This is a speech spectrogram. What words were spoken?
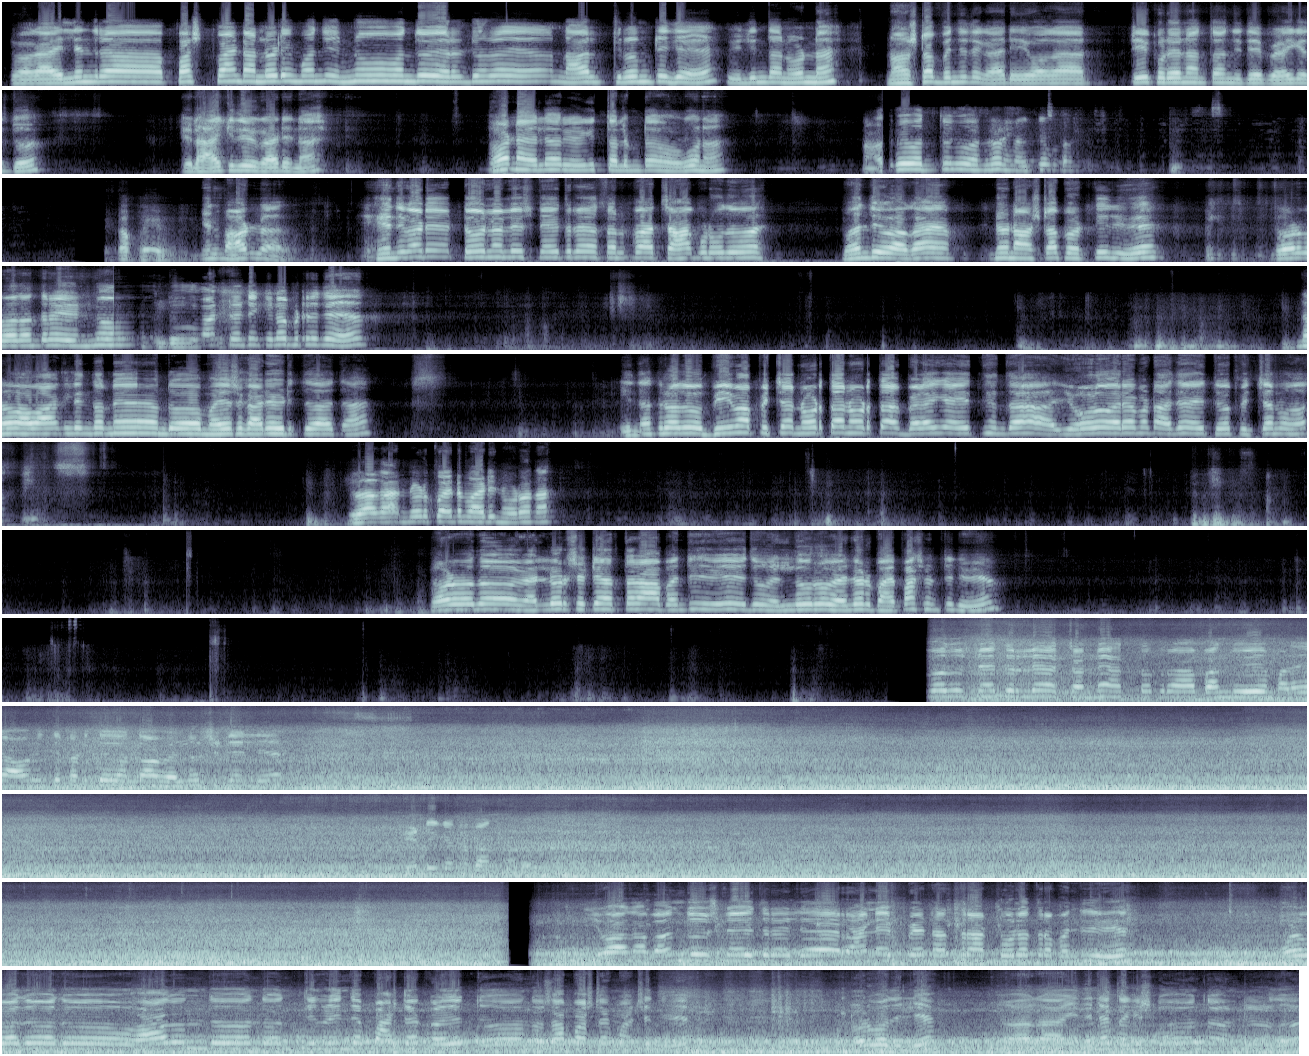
ಇವಾಗ ಇಲ್ಲಿಂದ್ರ ಫಸ್ಟ್ ಪಾಯಿಂಟ್ ಅನ್ಲೋಡಿಂಗ್ ಬಂದು ಇನ್ನೂ ಒಂದು ಎರಡು ನೂರ ನಾಲ್ಕು ಕಿಲೋಮೀಟರ್ ಇದೆ. ಇಲ್ಲಿಂದ ನೋಡೋಣ ನಾನ್ ಸ್ಟಾಪ್ ಬಂದಿದೆ ಗಾಡಿ. ಇವಾಗ ಟೀ ಕುಡಿಯೋಣ ಅಂತ ಒಂದಿದೆ ಬೆಳಗ್ಗೆದ್ದು. ಇಲ್ಲಿ ಹಾಕಿದೀವಿ ಗಾಡಿನ. ನೋಡೋಣ ಎಲ್ಲರೂ ಹೋಗಿ ಅಲ್ಲಿ ಮಟ ಹೋಗೋಣ. ಇವತ್ತು ಮಾಡ್ಲ? ಹಿಂದ್ಗಡೆ ಟೋಲ್ನಲ್ಲಿ ಸ್ನೇಹಿತರೆ ಸ್ವಲ್ಪ ಚಹಾ ಕುಡುವುದು ಬಂದ್ ಇವಾಗ ಇನ್ನು ನಾಷ್ಟಾ ಪಡ್ತಿದೀವಿ. ನೋಡ್ಬೋದಂದ್ರೆ ಇನ್ನು ಒನ್ ಟ್ವೆಂಟಿ ಕಿಲೋಮೀಟರ್ ಇದೆ. ನಾವು ಅವಾಗ್ಲಿಂದನೆ ಒಂದು ಮಹೇಶ್ ಗಾಡಿ ಹಿಡಿತದ ಇದಂದ್ರೆ ಅದು ಭೀಮಾ ಪಿಕ್ಚರ್ ನೋಡ್ತಾ ನೋಡ್ತಾ ಬೆಳಗ್ಗೆ ಐದರಿಂದ ಏಳುವರೆ ಮಟ ಅದೇ ಆಯ್ತು ಪಿಕ್ಚರ್ ಇವಾಗ ಹನ್ನೆರಡು ಪಾಯಿಂಟ್ ಮಾಡಿ ನೋಡೋಣ. ನೋಡ್ಬೋದು ವೆಲ್ಲೂರು ಸಿಟಿ ಹತ್ರ ಬಂದಿದೀವಿ. ಇದು ವೆಲ್ಲೂರು ವೆಲ್ಲೂರು ಬೈಪಾಸ್ ಹೊಂಟಿದೀವಿ ಇವಾಗ ಸ್ನೇಹಿತರಲ್ಲಿ ಚೆನ್ನೈ ಹತ್ತತ್ರ ಬಂದ್ವಿ. ಮಳೆ ಯಾವ ರೀತಿ ಕಟ್ತೀವಿ ಅಂತ ವೆಲ್ಲೂರ್ ಸಿಟಿಯಲ್ಲಿ ಇಂಡಿಕೇಟರ್ ಬಂದ್ ಮಾಡು. ಇವಾಗ ಬಂದು ಸ್ನೇಹಿತರೆ ಇಲ್ಲಿ ರಾಣೇಪೇಟ್ ಹತ್ರ, ಟೋಲ್ ಹತ್ರ ಬಂದಿದ್ದೀವಿ. ನೋಡ್ಬೋದು ಅದು ಅದೊಂದು ಒಂದು ಒಂದು ತಿಂಗಳ ಹಿಂದೆ ಫಾಸ್ಟ್ಯಾಗ್ ಕಳೆದಿತ್ತು ಒಂದು ಹೊಸ ಫಾಸ್ಟ್ಯಾಗ್ ಮಾಡಿಸಿದ್ವಿ. ನೋಡ್ಬೋದು ಇಲ್ಲಿ. ಇವಾಗ ಇದನ್ನೇ ತೆಗಿಸ್ಕೊಂತ ಹೊಂಟಿರೋದು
